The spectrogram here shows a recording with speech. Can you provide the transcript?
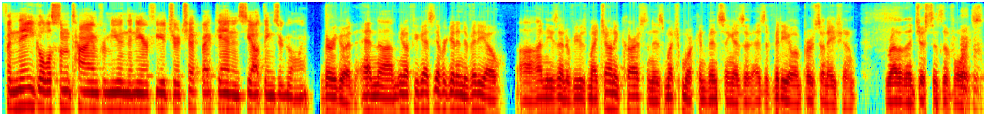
finagle some time from you in the near future, check back in and see how things are going. Very good. And um, you know, if you guys ever get into video uh, on these interviews, my Johnny Carson is much more convincing as a as a video impersonation rather than just as a voice.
